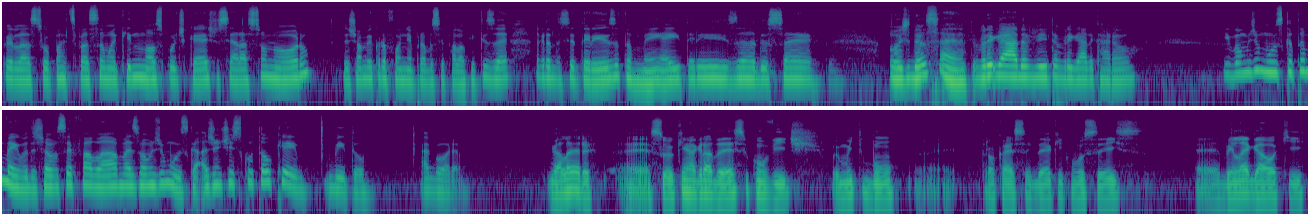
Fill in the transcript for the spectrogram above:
pela sua participação aqui no nosso podcast Ceará Sonoro. Deixar o microfone para você falar o que quiser. Agradecer a Tereza também. Aí, Tereza, deu certo. Hoje deu certo. Obrigada, Vitor. Obrigada, Carol. E vamos de música também. Vou deixar você falar, mas vamos de música. A gente escuta o quê, Vitor? Agora. Galera, é, sou eu quem agradece o convite. Foi muito bom é, trocar essa ideia aqui com vocês. É bem legal aqui.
